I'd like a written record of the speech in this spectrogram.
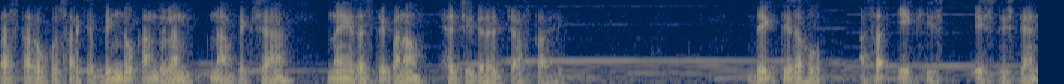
रस्ता रोकोसारख्या बिंडोक आंदोलनापेक्षा नये रस्ते बनाव ह्याची गरज जास्त आहे. देखते रहो असा एकही एस टी स्टँड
